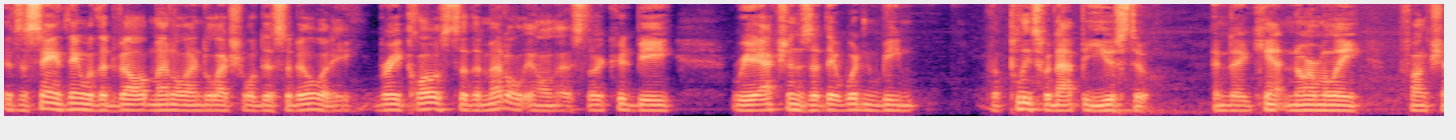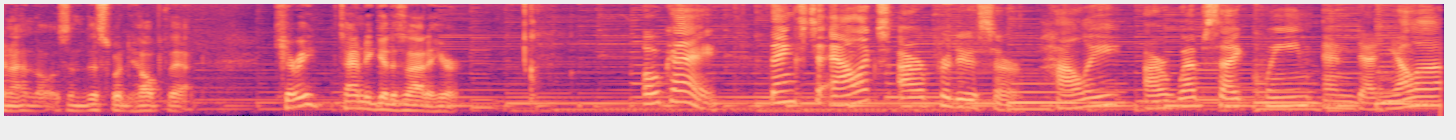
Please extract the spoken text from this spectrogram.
It's the same thing with a developmental or intellectual disability. Very close to the mental illness, there could be reactions that they wouldn't be, the police would not be used to, and they can't normally function on those. And this would help that. Carrie, time to get us out of here. Okay. Thanks to Alex, our producer, Holly, our website queen, and Daniela,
